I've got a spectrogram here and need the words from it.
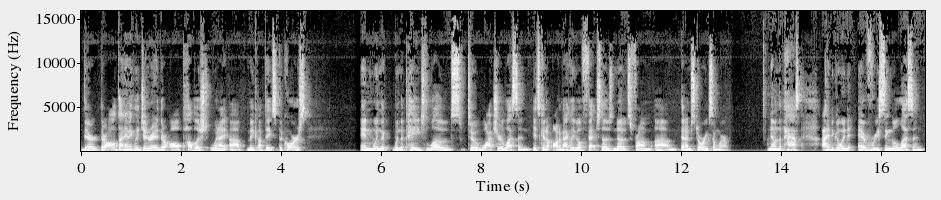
they're they're all dynamically generated. They're all published when I uh, make updates to the course. And when the when the page loads to watch your lesson, it's going to automatically go fetch those notes from um, that I'm storing somewhere. Now, in the past, I had to go into every single lesson,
